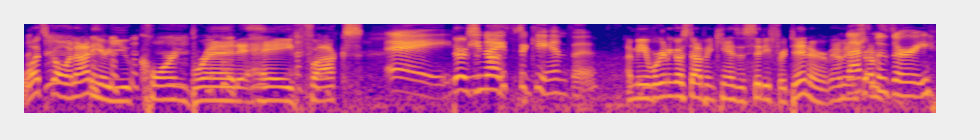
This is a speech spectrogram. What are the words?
what's going on here, you cornbread hay fucks? Hey, There's be not- nice to Kansas. I mean, we're gonna go stop in Kansas City for dinner. I mean, I'm That's sure- I'm- Missouri.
